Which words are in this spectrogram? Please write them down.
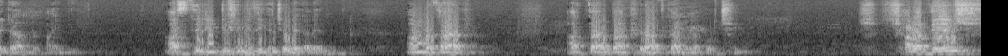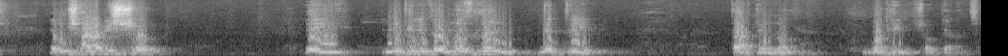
এটা আমরা পাইনি। আজ তিনি পৃথিবী থেকে চলে গেলেন। আমরা তার আত্মার বাক ফেরাত কামনা করছি। সারা দেশ এবং সারা বিশ্ব এই নিপীড়িত মজলুম নেত্রী তার জন্য গভীর শোক জানাচ্ছে।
